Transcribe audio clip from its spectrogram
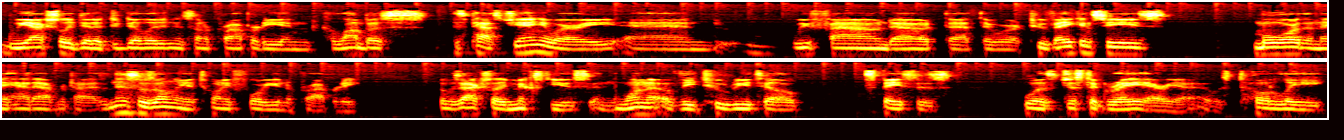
We actually did a due diligence on a property in Columbus this past January, and we found out that there were two vacancies more than they had advertised. And this was only a 24 unit property. It was actually mixed use, and one of the two retail spaces was just a gray area. It was totally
